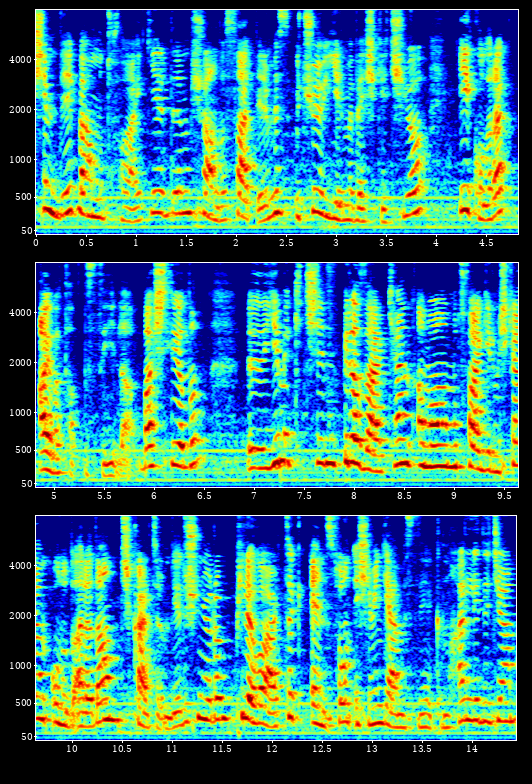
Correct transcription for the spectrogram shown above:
Şimdi ben mutfağa girdim. Şu anda saatlerimiz 3'ü 25 geçiyor. İlk olarak ayva tatlısıyla başlayalım. Ee, yemek için biraz erken ama mutfağa girmişken onu da aradan çıkartırım diye düşünüyorum. Pilavı artık en son eşimin gelmesine yakın halledeceğim.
